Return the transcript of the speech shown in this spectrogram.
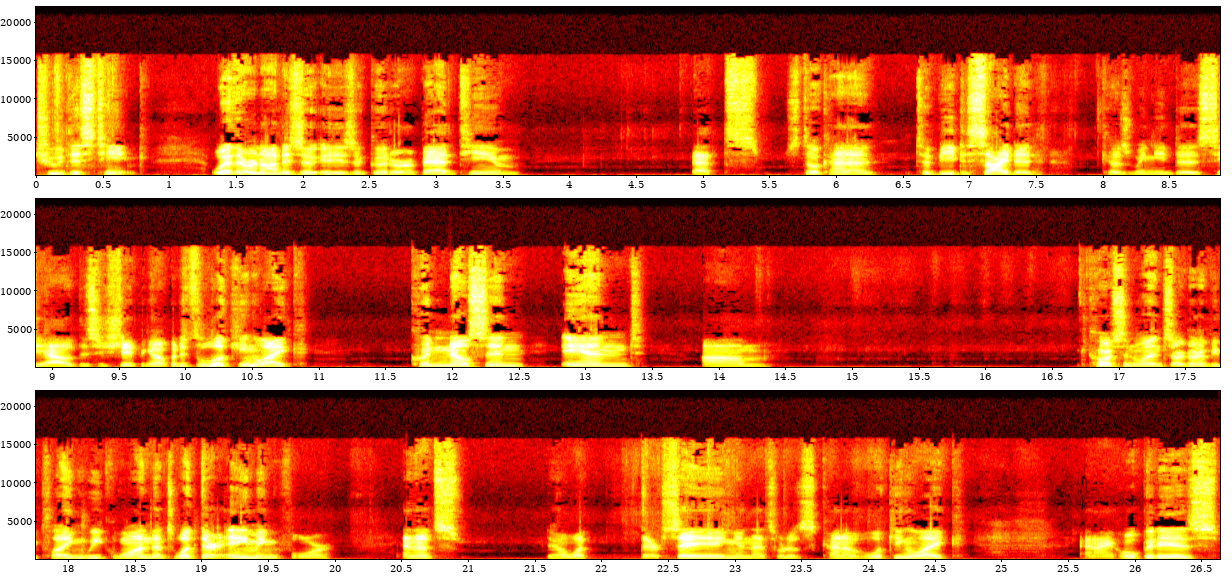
to this team. Whether or not it is a good or a bad team, that's still kind of to be decided because we need to see how this is shaping up. But it's looking like Quenton Nelson and um, Carson Wentz are going to be playing Week One. That's what they're aiming for, and that's you know what they're saying, and that's what it's kind of looking like. And I hope it is.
